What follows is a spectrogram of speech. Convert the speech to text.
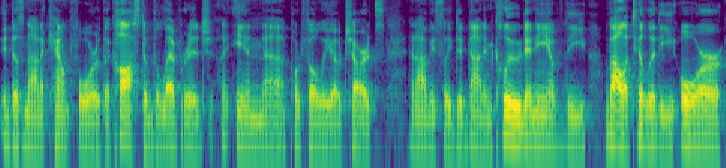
it does not account for the cost of the leverage in uh, portfolio charts and obviously did not include any of the volatility or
